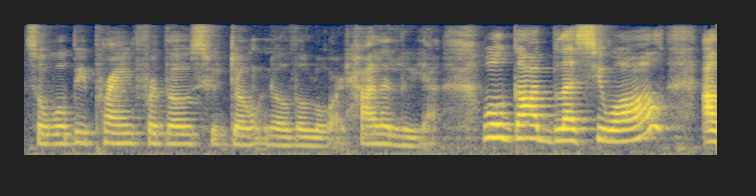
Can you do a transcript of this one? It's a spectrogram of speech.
so we'll be praying for those who don't know the Lord. Hallelujah. Well, God bless you all. I'll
